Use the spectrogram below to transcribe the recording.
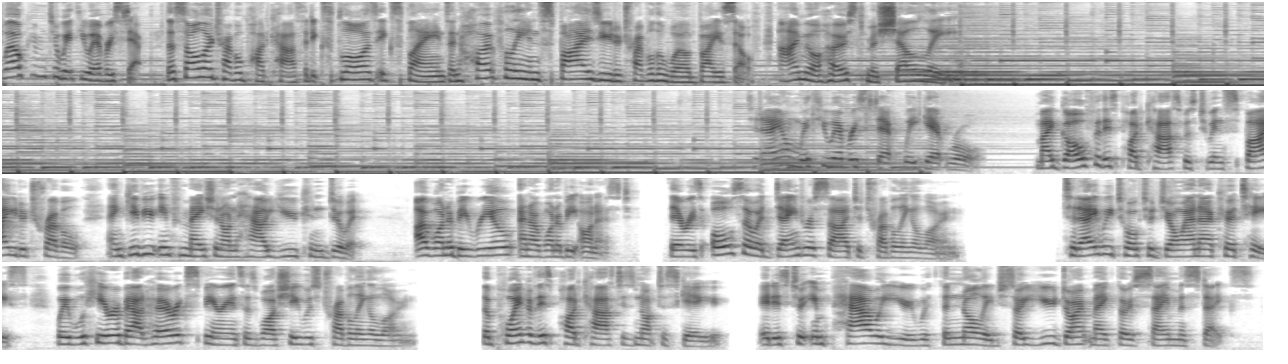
Welcome to With You Every Step, the solo travel podcast that explores, explains, and hopefully inspires you to travel the world by yourself. I'm your host, Michelle Lee. Today on With You Every Step, we get raw. My goal for this podcast was to inspire you to travel and give you information on how you can do it. I want to be real and I want to be honest. There is also a dangerous side to traveling alone. Today we talk to Joanna Curtis. We will hear about her experiences while she was traveling alone. The point of this podcast is not to scare you. It is to empower you with the knowledge so you don't make those same mistakes.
